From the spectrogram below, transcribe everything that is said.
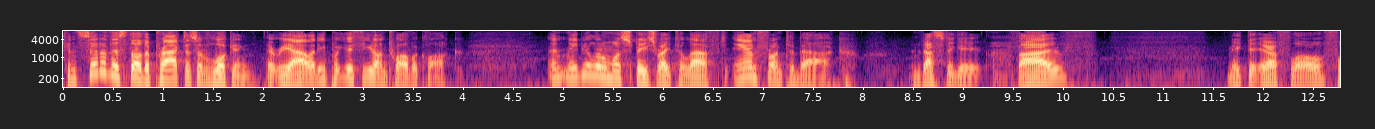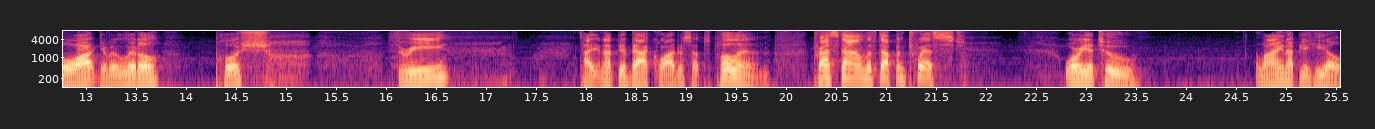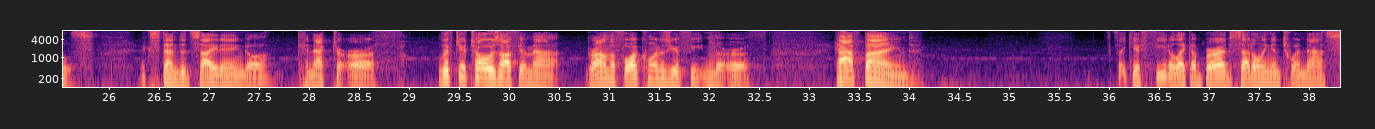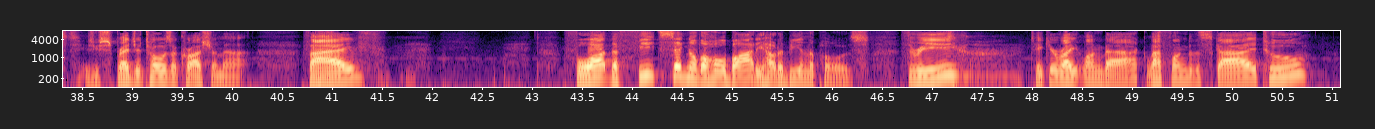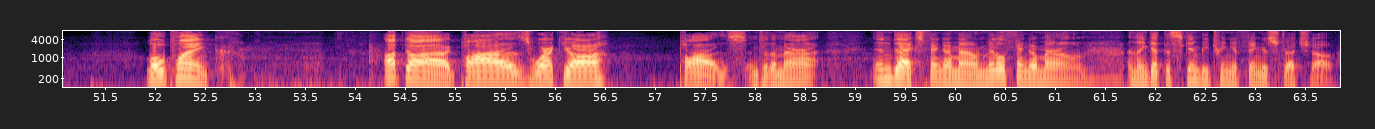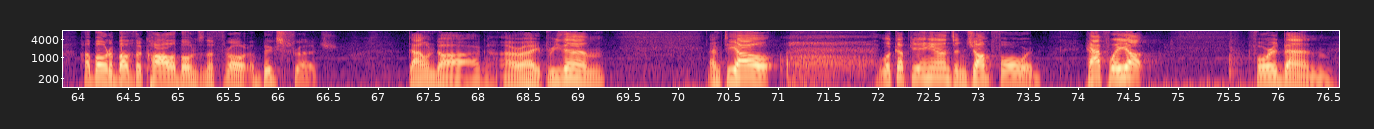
Consider this, though, the practice of looking at reality. Put your feet on 12 o'clock. And maybe a little more space right to left and front to back. Investigate. Five. Make the air flow. Four. Give it a little push. Three, tighten up your back quadriceps. Pull in. Press down, lift up and twist. Warrior two, line up your heels. Extended side angle. Connect to earth. Lift your toes off your mat. Ground the four corners of your feet in the earth. Half bind. It's like your feet are like a bird settling into a nest as you spread your toes across your mat. Five, Four, the feet signal the whole body how to be in the pose. Three, take your right lung back, left lung to the sky. Two, low plank. Up dog, pause, work your paws into the mat. Index finger mound, middle finger mound, and then get the skin between your fingers stretched out. How about above the collarbones and the throat? A big stretch. Down dog. All right, breathe in. Empty out. Look up your hands and jump forward. Halfway up. Forward bend.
